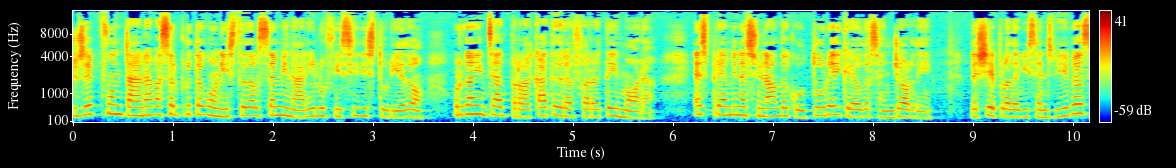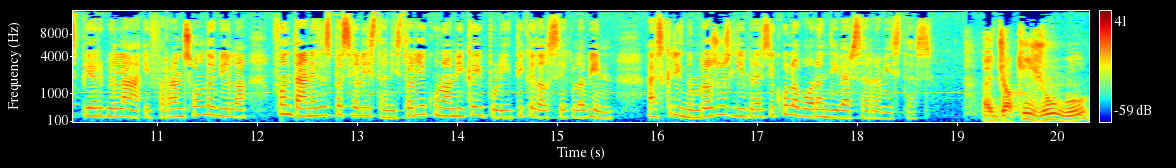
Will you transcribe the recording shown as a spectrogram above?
Josep Fontana va ser el protagonista del seminari L'ofici d'historiador, organitzat per la Càtedra Ferreter i Mora. És Premi Nacional de Cultura i Creu de Sant Jordi. Deixeble de Vicenç Vives, Pierre Vilà i Ferran Soldevila, Fontana és especialista en història econòmica i política del segle XX. Ha escrit nombrosos llibres i col·labora en diverses revistes. Jo aquí jugo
